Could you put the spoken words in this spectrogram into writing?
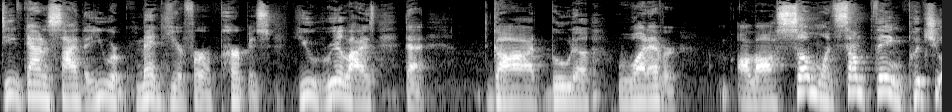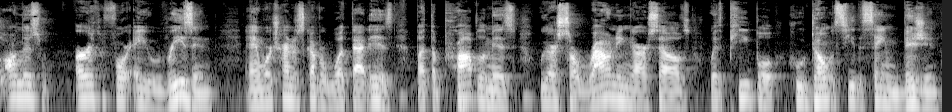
deep down inside that you were meant here for a purpose. You realize that God, Buddha, whatever, Allah, someone, something put you on this earth for a reason and we're trying to discover what that is. But the problem is, we are surrounding ourselves with people who don't see the same vision.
